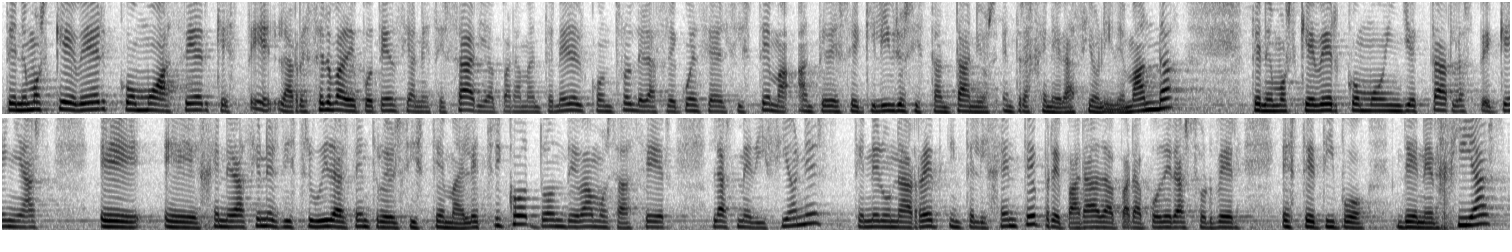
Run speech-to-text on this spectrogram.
Tenemos que ver cómo hacer que esté la reserva de potencia necesaria para mantener el control de la frecuencia del sistema ante desequilibrios instantáneos entre generación y demanda. Tenemos que ver cómo inyectar las pequeñas eh, eh, generaciones distribuidas dentro del sistema eléctrico, donde vamos a hacer las mediciones, tener una red inteligente preparada para poder absorber este tipo de energías,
